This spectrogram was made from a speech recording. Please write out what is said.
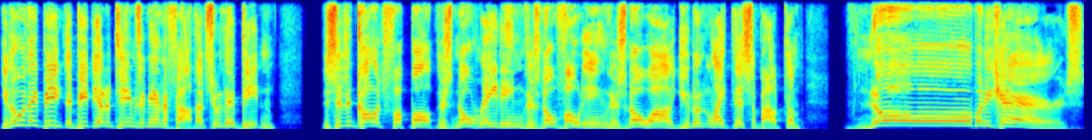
You know who they beat? They beat the other teams in the NFL. That's who they've beaten. This isn't college football. There's no rating. There's no voting. There's no, well, you don't like this about them. Nobody cares.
